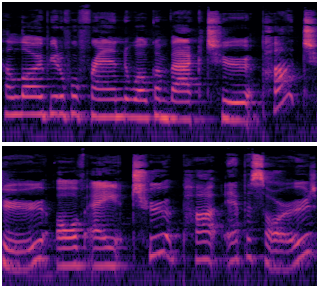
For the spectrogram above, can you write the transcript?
Hello, beautiful friend. Welcome back to part two of a two part episode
